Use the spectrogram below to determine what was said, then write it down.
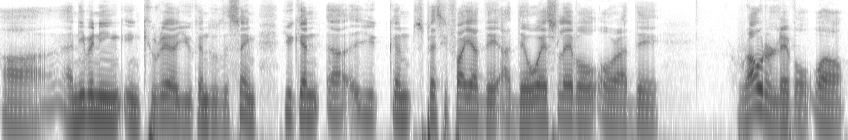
uh, and even in, in QRadar you can do the same. You can uh, you can specify at the at the OS level or at the router level. Well,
